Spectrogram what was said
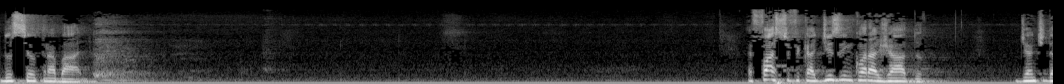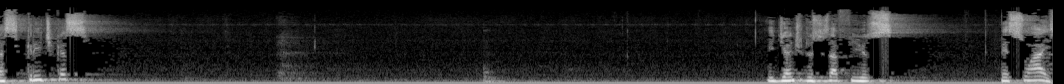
do seu trabalho. É fácil ficar desencorajado diante das críticas. E diante dos desafios pessoais.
